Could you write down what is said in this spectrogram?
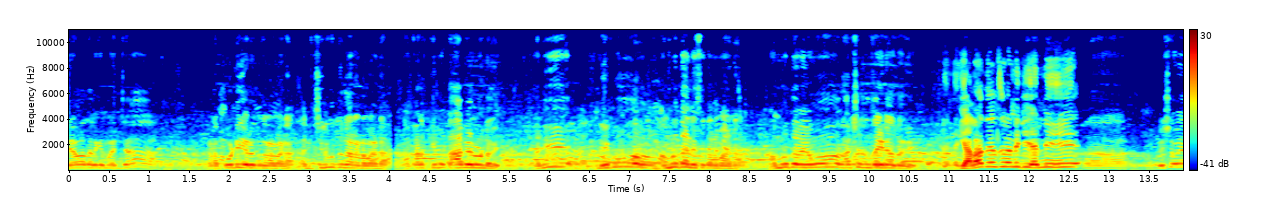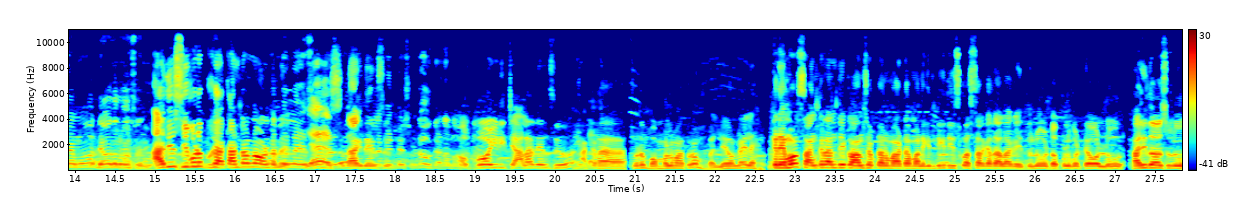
దేవతలకి మధ్య అక్కడ పోటీ జరుగుతుంది అనమాట అది చిలుగుతున్నారు అనమాట అక్కడ కింద తాబేలు ఉంటది అది నీకు అమృతాన్ని ఇస్తుంది అనమాట అమృతం ఏమో రాక్షసుల సైడ్ వెళ్తుంది. ఎలా తెలుసు నీకు ఇవన్నీ? ఆ, విషం ఏమో దేవతలకు వస్తుంది అది శివుడు కంఠంలో ఉంటది. నాకు తెలుసు. అబ్బో ఇది చాలా తెలుసు. అక్కడ చూడ బొమ్మలు మాత్రం భలే ఉన్నాయిలే. ఇక్కడేమో సంక్రాంతి కాన్సెప్ట్ అన్నమాట. మనకి ఇంటికి తీసుకొస్తారు కదా అలాగే ఎద్దులు డప్పులు కొట్టేవాళ్ళు హరిదాసులు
